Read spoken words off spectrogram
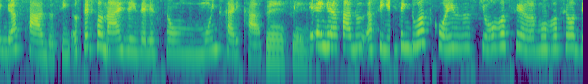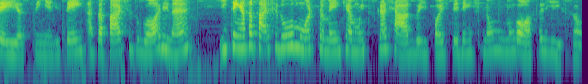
engraçado, assim. Os personagens, eles são muito caricatos. Sim, sim. Ele é engraçado, assim, ele tem duas coisas que ou você ama ou você odeia, assim. Ele tem essa parte do gore, né? E tem essa parte do humor também, que é muito escrachado e pode ter gente que não, não gosta disso.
